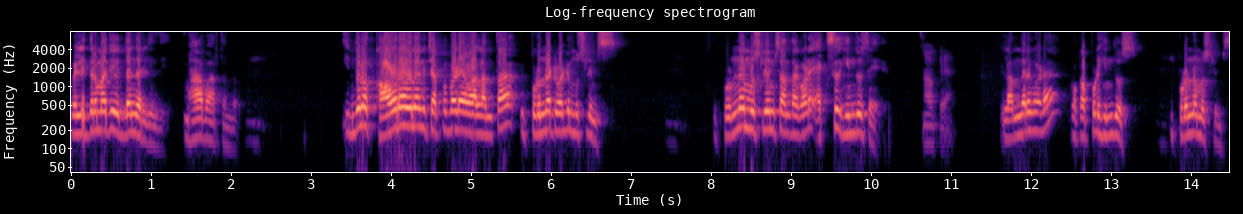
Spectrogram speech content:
వీళ్ళిద్దరి మధ్య యుద్ధం జరిగింది మహాభారతంలో. ఇందులో కౌరవులు అని చెప్పబడే వాళ్ళంతా ఇప్పుడున్నటువంటి ముస్లిమ్స్. ఇప్పుడున్న ముస్లిమ్స్ అంతా కూడా ఎక్స్ హిందూసే. ఓకే. వీళ్ళందరూ కూడా ఒకప్పుడు హిందూస్ ఇప్పుడున్న ముస్లిమ్స్.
